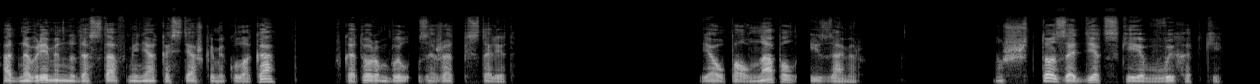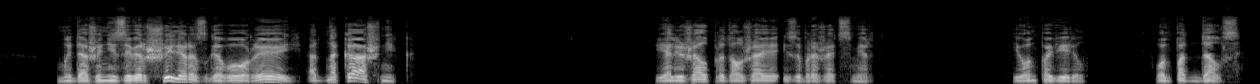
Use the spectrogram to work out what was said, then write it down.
одновременно достав меня костяшками кулака, в котором был зажат пистолет. Я упал на пол и замер. Ну что за детские выходки? Мы даже не завершили разговор. Эй, однокашник! Я лежал, продолжая изображать смерть. И он поверил. Он поддался.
